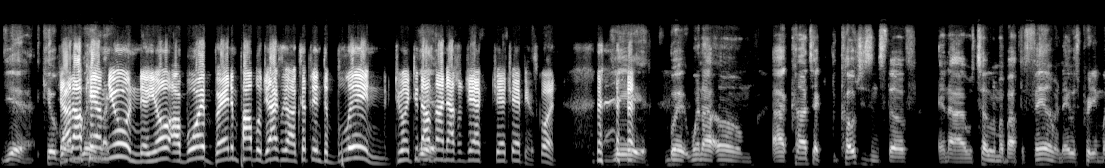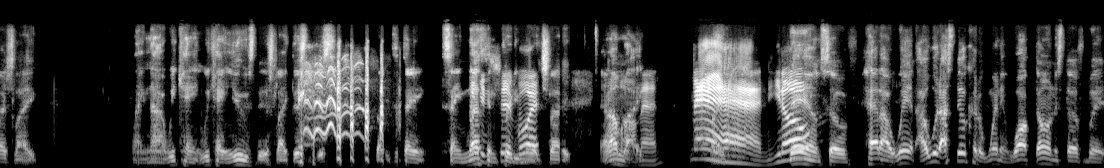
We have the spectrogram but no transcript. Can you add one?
Yeah, Kill Shout out Cam like, Newton. You know, our boy Brandon Pablo Jackson got accepted into Blinn, 2009 national jack, jack champions. Go ahead. yeah, but when I um I contacted the coaches and stuff, and I was telling them about the film, and they was pretty much like, like, nah, we can't, we can't use this. Like this, this, like, this ain't, this ain't nothing. shit, pretty boy. much, like, and I'm on, like, man, man, you know, damn. So had I went, I would, I still could have went and walked on and stuff, but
